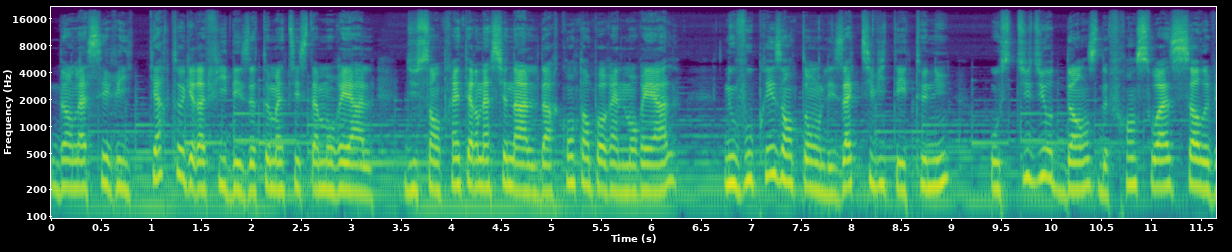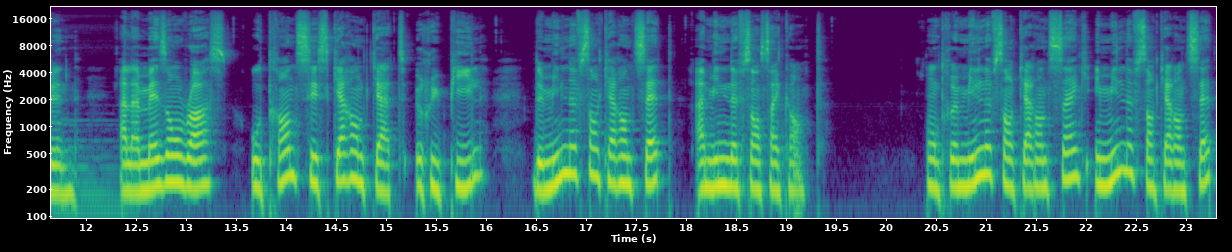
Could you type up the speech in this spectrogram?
Dans la série Cartographie des automatistes à Montréal du Centre international d'art contemporain de Montréal, nous vous présentons les activités tenues au studio de danse de Françoise Sullivan, à la Maison Ross, au 3644 rue Peel, de 1947 à 1950. Entre 1945 et 1947,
